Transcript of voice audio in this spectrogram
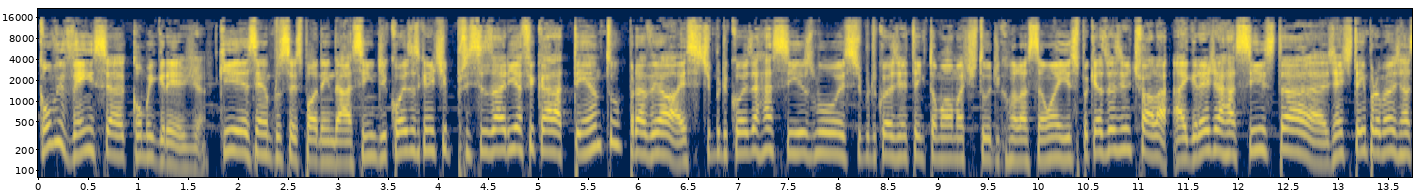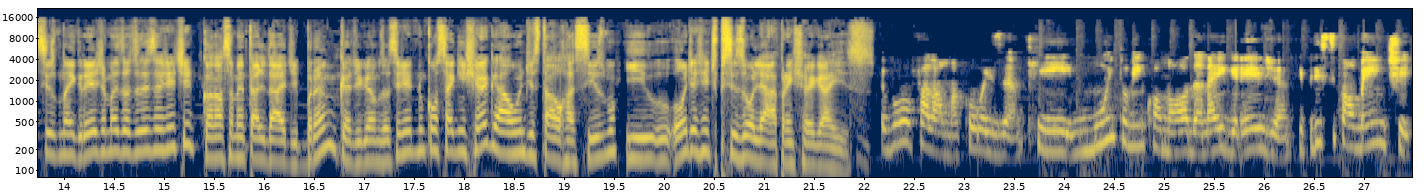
convivência como igreja? Que exemplos vocês podem dar assim de coisas que a gente precisaria ficar atento para ver, ó, esse tipo de coisa é racismo, esse tipo de coisa a gente tem que tomar uma atitude com relação a isso, porque às vezes a gente fala, a igreja é racista, a gente tem problemas de racismo na igreja, mas às vezes a gente, com a nossa mentalidade branca, digamos assim, a gente não consegue enxergar onde está o racismo e onde a gente precisa olhar para enxergar isso. Eu vou falar uma coisa que muito me incomoda na igreja, e principalmente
